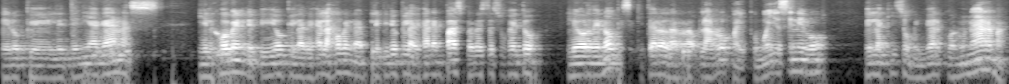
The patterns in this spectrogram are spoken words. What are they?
pero que le tenía ganas. Y el joven le pidió que la dejara, la joven le pidió que la dejara en paz, pero este sujeto le ordenó que se quitara la, la ropa y como ella se negó, él la quiso vengar con un arma.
